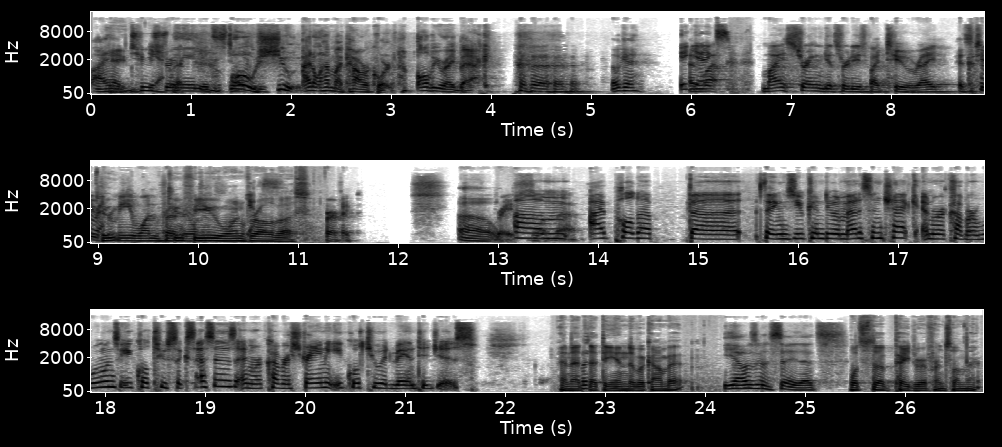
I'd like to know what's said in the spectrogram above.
I had two Yeah. strain. It's still oh shoot! I don't have my power cord. I'll be right back. okay. Big and my, yikes. my string gets reduced by two, right? It's two for me, one for Two for you, else. one for all of us. Perfect. Uh, Great. Um. I pulled up the things you can do a medicine check and recover wounds equal to successes and recover strain equal to advantages. And that's But- at the end of a combat. yeah, I was gonna say that's What's the page reference on that?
